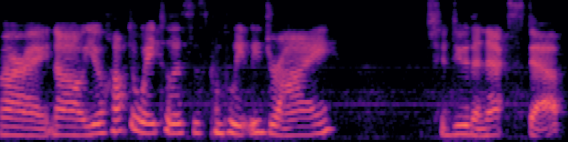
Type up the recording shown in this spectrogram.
All right, now you'll have to wait till this is completely dry to do the next step.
